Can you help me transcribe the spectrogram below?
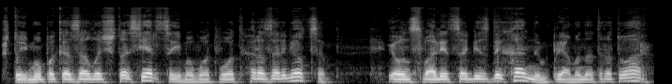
что ему показалось, что сердце его вот-вот разорвется — и он свалится бездыханным прямо на тротуар.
